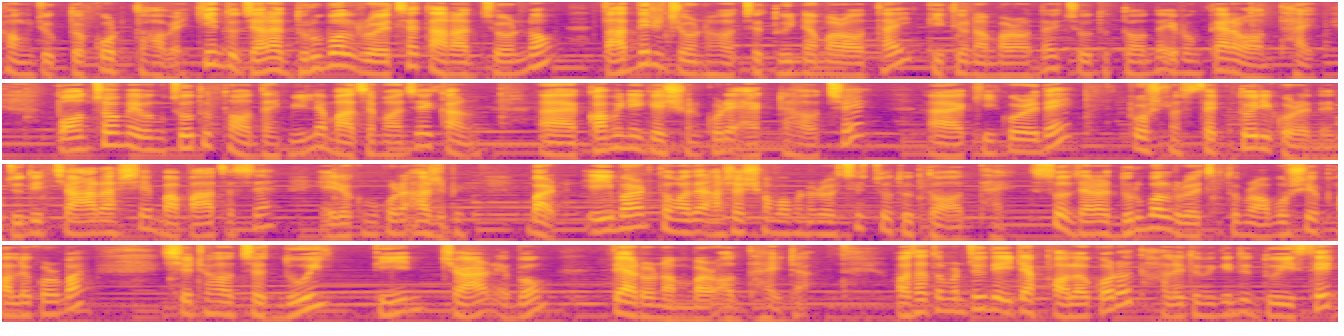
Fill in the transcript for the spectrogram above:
সংযুক্ত করতে হবে। কিন্তু যারা দুর্বল রয়েছে তার জন্য, তাদের জন্য হচ্ছে দুই নম্বর অধ্যায়, তৃতীয় নম্বর অধ্যায়, চতুর্থ অধ্যায় এবং তেরো অধ্যায়। পঞ্চম এবং চতুর্থ অধ্যায় মিলে মাঝে মাঝে কমিউনিকেশন করে একটা হচ্ছে কি করে দেয়? প্রশ্ন সেট তৈরি করে দেয়। যদি চার আসে বা পাঁচ আসে, এরকম করে আসবে। বাট এইবার তোমাদের আসার সম্ভাবনা রয়েছে চতুর্থ অধ্যায়। সো যারা দুর্বল রয়েছে, তোমরা অবশ্যই ফলো করবা। সেটা হচ্ছে দুই, তিন, চার এবং তেরো নম্বর অধ্যায়টা। অর্থাৎ তোমরা যদি এটা ফলো করো, তাহলে তুমি কিন্তু দুই সেট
